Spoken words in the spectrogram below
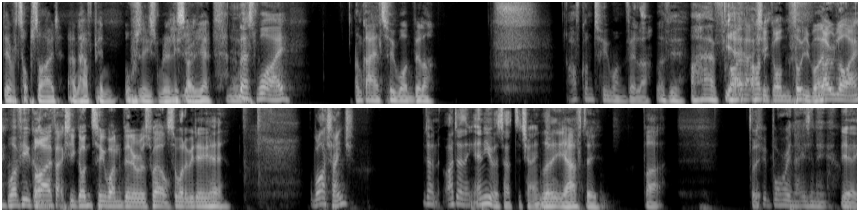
they're a top side and have been all season really. So yeah, And that's why I'm going two one Villa. I've gone two one Villa. Have you? I have. Yeah. I've actually I- gone. thought you might. No lie. what have you gone? I've actually gone 2 1 Villa as well. so what do we do here? well, I change. We don't. I don't think any of us have to change. I you have to, but It's a bit boring, that, isn't it? Yeah,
